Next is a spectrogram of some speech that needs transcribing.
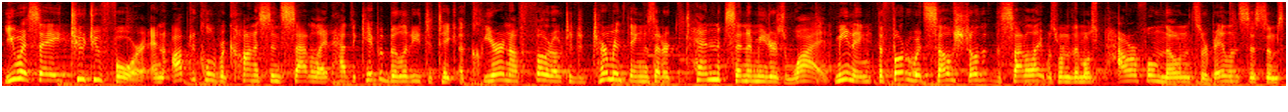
USA 224, an optical reconnaissance satellite had the capability to take a clear enough photo to determine things that are 10 centimeters wide, meaning the photo itself showed that the satellite was one of the most powerful known surveillance systems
